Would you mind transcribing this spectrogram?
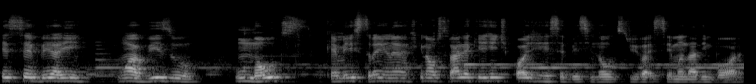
receber aí um aviso, um notes, que é meio estranho, né? Acho que na Austrália aqui a gente pode receber esse notes de vai ser mandado embora.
